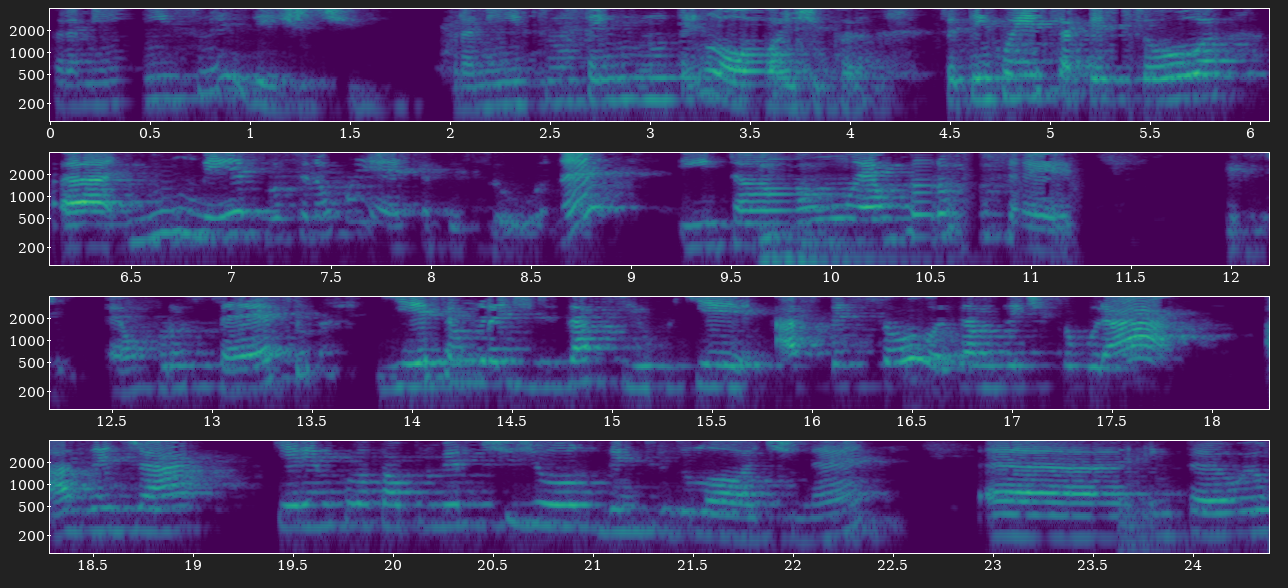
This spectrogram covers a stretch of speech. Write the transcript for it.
Para mim, isso não existe. Para mim, isso não tem, não tem lógica. Você tem que conhecer a pessoa, ah, em um mês você não conhece a pessoa, né? Então, uhum. é um processo é um processo e esse é um grande desafio, porque as pessoas, elas vêm te procurar, às vezes já querendo colocar o primeiro tijolo dentro do lote, né? Uh, então eu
